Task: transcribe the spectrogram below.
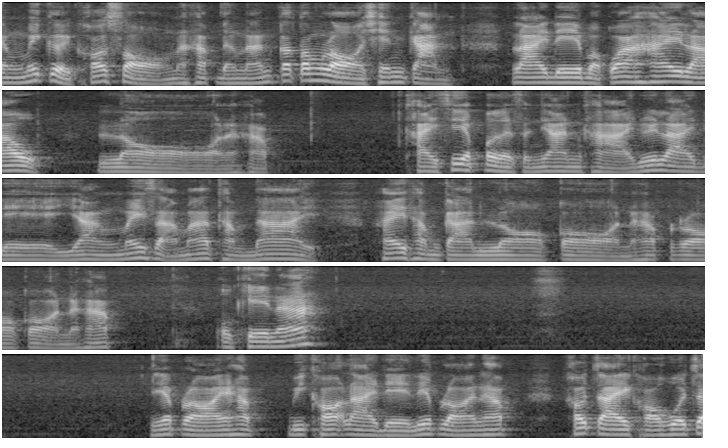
ยังไม่เกิดข้อ 2 นะครับ ดังนั้นก็ต้องรอเช่นกันรายเดย์บอกว่าให้เรารอนะครับ ใครที่จะเปิดสัญญาณขายด้วยรายเดย์ยังไม่สามารถทำได้ ให้ทำการรอก่อนนะครับ รอก่อนนะครับ โอเคนะ เรียบร้อยครับ วิเคราะห์รายเดย์เรียบร้อยนะครับ เข้าใจขอหัวใจ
